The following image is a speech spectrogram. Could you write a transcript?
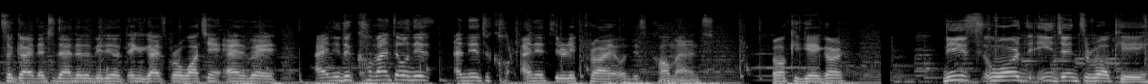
So guys, that's the end of the video. Thank you guys for watching. And wait, I need to comment on this. I need to. I need to reply on this comment. Rocky Geiger. This world isn't Rocky.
